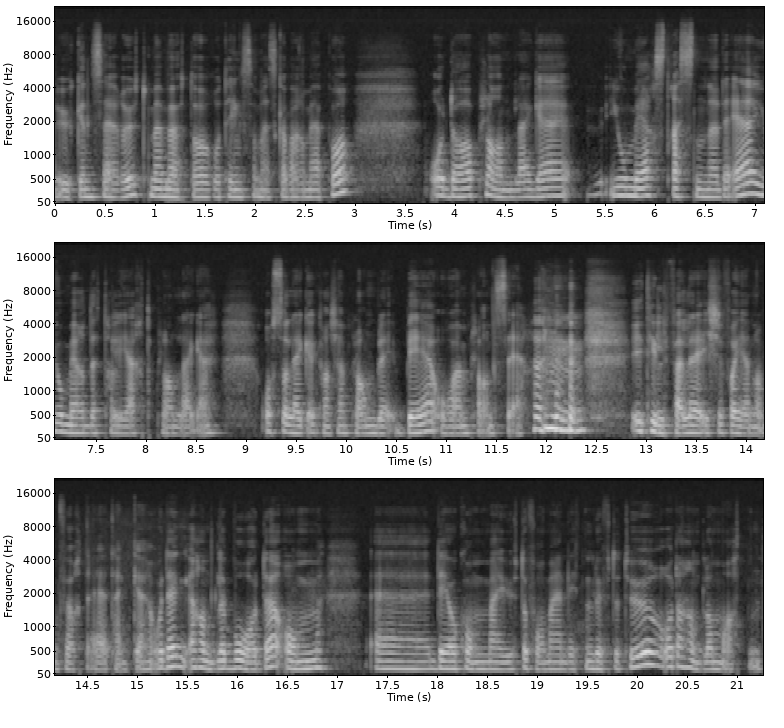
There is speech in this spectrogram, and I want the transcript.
uken ser ut, med møter og ting som jeg skal være med på. Og da planlegger jeg Jo mer stressende det er, jo mer detaljert planlegger jeg. Og så legger jeg kanskje en plan B og en plan C. Mm. I tilfelle jeg ikke får gjennomført det jeg tenker. Og det handler både om eh, det å komme meg ut og få meg en liten luftetur, og det handler om maten.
